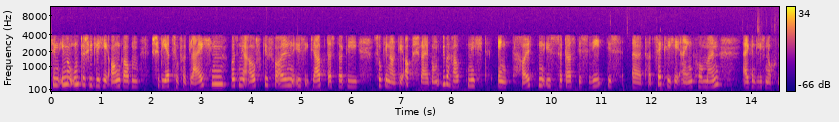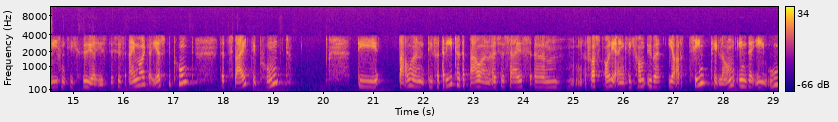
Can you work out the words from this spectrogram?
Sind immer unterschiedliche Angaben schwer zu vergleichen. Was mir aufgefallen ist, ich glaube, dass da die sogenannte Abschreibung überhaupt nicht enthalten ist, sodass das, das äh, tatsächliche Einkommen eigentlich noch wesentlich höher ist. Das ist einmal der erste Punkt. Der zweite Punkt, die Bauern, die Vertreter der Bauern, also sei es ähm, fast alle eigentlich, haben über Jahrzehnte lang in der EU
